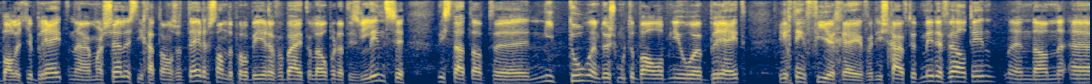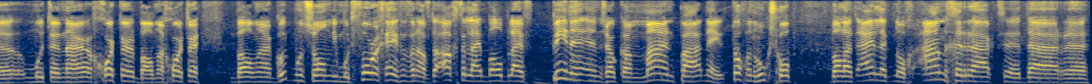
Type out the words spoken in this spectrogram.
Balletje breed naar Marcellus. Die gaat dan zijn tegenstander proberen voorbij te lopen. Dat is Linsen. Die staat dat uh, niet toe. En dus moet de bal opnieuw uh, breed richting Viergever. Die schuift het middenveld in. En dan uh, moet er naar Gorter. Bal naar Gorter. Bal naar Goedmoedson. Die moet voorgeven vanaf de achterlijn. Bal blijft binnen. En zo kan Maanpa... Nee, toch een hoekschop. Bal uiteindelijk nog aangeraakt daar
